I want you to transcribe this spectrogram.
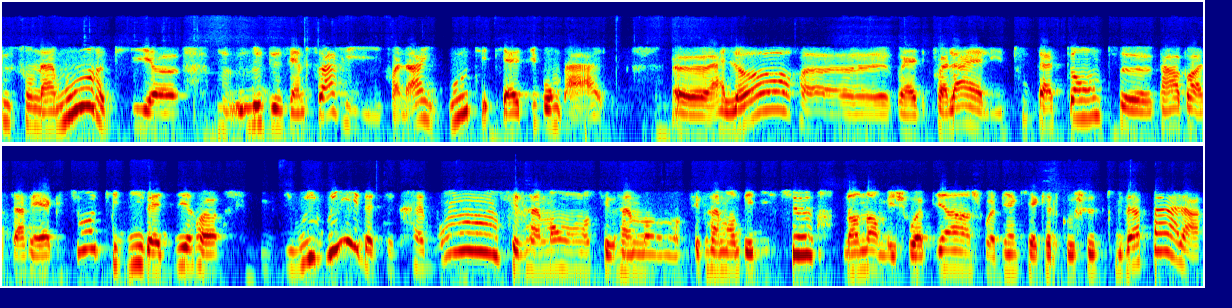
tout son amour. Et puis, euh, le deuxième soir, il, voilà, il goûte et puis elle dit bon bah. euh, alors, euh, voilà, elle est toute attente par rapport à sa réaction. Et puis lui, il va dire, il dit oui, oui, bah, c'est très bon, c'est vraiment, c'est vraiment, c'est vraiment délicieux. Non, non, mais je vois bien, je vois bien qu'il y a quelque chose qui va pas là.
